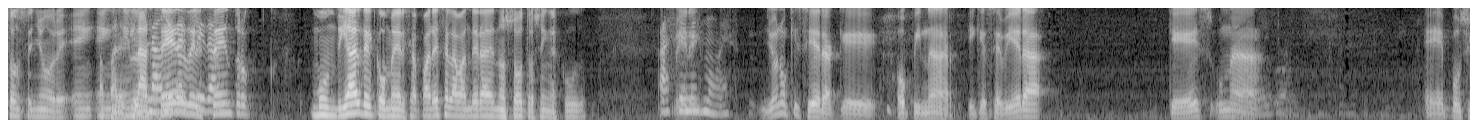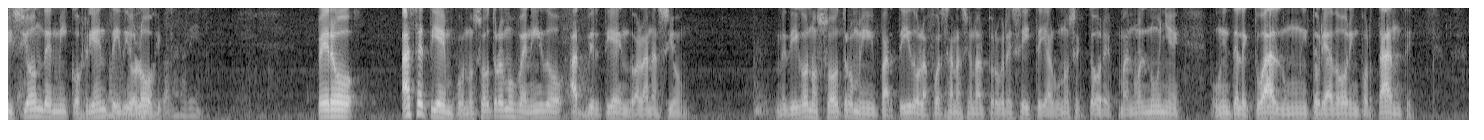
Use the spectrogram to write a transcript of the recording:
Boston, señores, en, en- en Apareció. la, La sede del. Centro Mundial del Comercio, aparece la bandera de nosotros sin escudo. Así Miren. mismo es. Yo no quisiera que opinar y que se viera que es una eh, posición de mi corriente ideológica. Pero hace tiempo nosotros hemos venido advirtiendo a la nación, me digo nosotros, mi partido, la Fuerza Nacional Progresista y algunos sectores, Manuel Núñez, un intelectual, un historiador importante,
